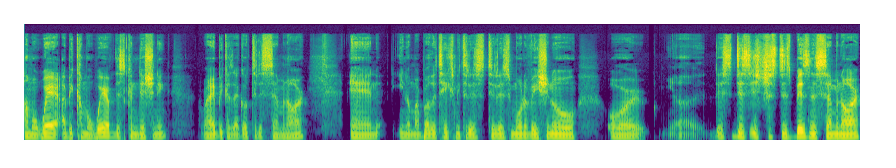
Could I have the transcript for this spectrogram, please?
I'm aware, I become aware of this conditioning, right? Because I go to this seminar and, you know, my brother takes me to this, to this motivational or uh, this, this is just this business seminar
